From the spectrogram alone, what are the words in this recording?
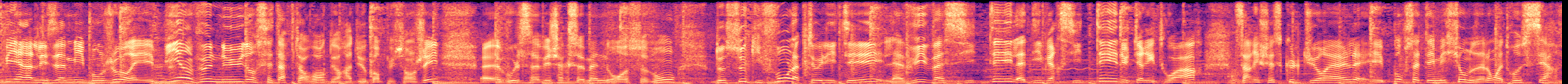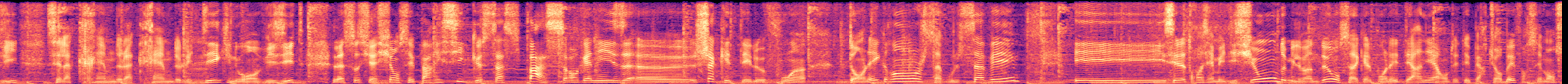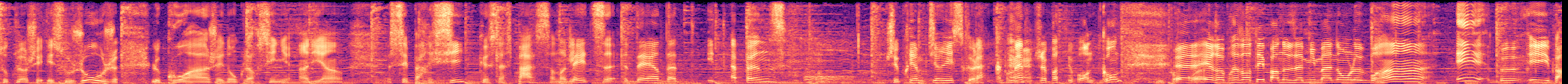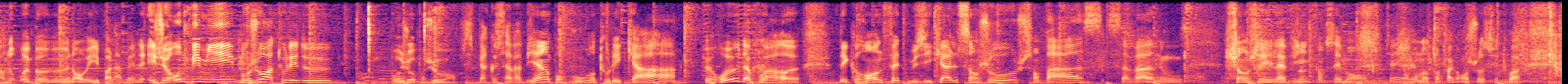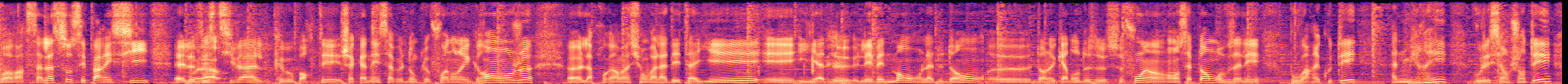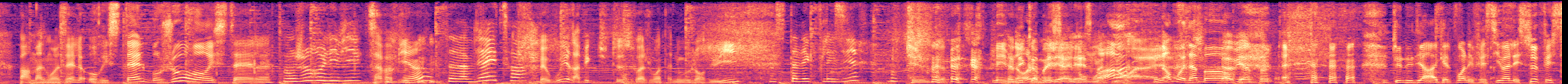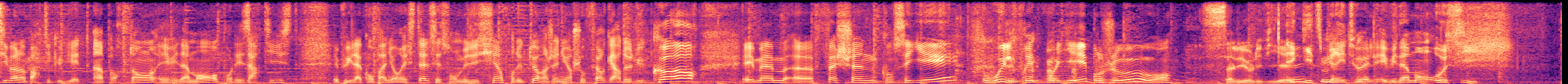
Eh bien, les amis, bonjour et bienvenue dans cet Afterwork de Radio Campus Angers. Euh, vous le savez, chaque semaine, nous recevons de ceux qui font l'actualité, la vivacité, la diversité du territoire, sa richesse culturelle. Et pour cette émission, nous allons être servis. C'est la crème de la crème de l'été qui nous rend visite. L'association C'est par ici que ça se passe organise euh, chaque été le foin dans les granges, ça vous le savez. Et c'est la troisième édition, 2022. On sait à quel point les dernières ont été perturbées, forcément sous cloche et sous jauge. Le courage est donc leur signe indien. C'est par ici que cela se passe. En anglais, it's there that it happens. J'ai pris un petit risque là quand même, je sais pas si vous vous rendez compte. Euh, est représenté par nos amis Manon Lebrun et, euh, et pardon, euh, euh, non, mais il est pas là. Ben, Et Jérôme Bimier. Bonjour à tous les deux. Bonjour, bonjour. J'espère que ça va bien pour vous en tous les cas. Heureux d'avoir euh, des grandes fêtes musicales sans jauge, sans passe. Ça va nous changer la vie forcément. Tiens, on n'entend pas grand chose chez toi. On va voir ça. L'assaut c'est par ici. Euh, Le Voilà. festival que vous portez chaque année s'appelle donc le Foin dans les Granges. Euh, la programmation on va la détailler et il y a de l'événement là-dedans. Euh, dans le cadre de ce, ce foin en septembre, vous allez pouvoir écouter, admirer, vous laisser enchanter par mademoiselle Auristel. Bonjour Auristel. Bonjour Olivier, Ça va bien? Ça va bien et toi? Ben oui, ravi que tu te sois jointe à nous aujourd'hui. C'est avec plaisir. Tu nous... Mais T'as vu non, comme le elle est à l'aise moi. maintenant, ouais. Non, moi d'abord. Ah, tu nous diras à quel point les festivals, et ce festival en particulier, est important, évidemment, pour les artistes. Et puis il accompagne Auristel, c'est son musicien, producteur, ingénieur, chauffeur, garde du corps, et même euh, fashion conseiller. Wilfried Boyer, bonjour. Salut Olivier. Et guide spirituel, évidemment aussi.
